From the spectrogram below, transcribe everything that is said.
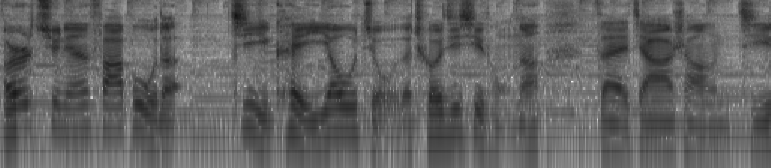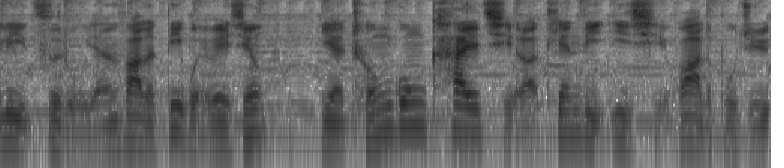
而去年发布的 GK 幺九的车机系统呢，再加上吉利自主研发的低轨卫星，也成功开启了天地一体化的布局。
